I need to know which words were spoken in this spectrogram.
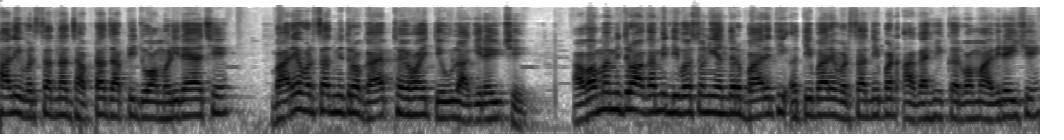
ખાલી વરસાદના ઝાપટા ઝાપટી જોવા મળી રહ્યા છે. ભારે વરસાદ મિત્રો ગાયબ થયો હોય તેવું લાગી રહ્યું છે. આવામાં મિત્રો આગામી દિવસોની અંદર ભારેથી અતિભારે વરસાદની પણ આગાહી કરવામાં આવી રહી છે.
